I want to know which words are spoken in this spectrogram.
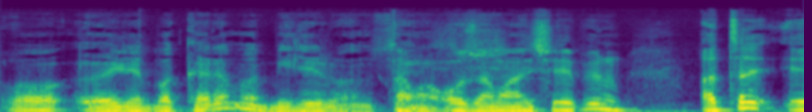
o öyle bakar ama bilir onu. Tamam o zaman şey yapıyorum. Ata e,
